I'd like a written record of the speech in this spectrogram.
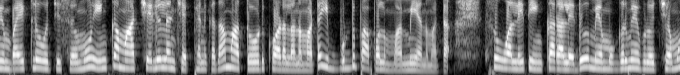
మేము బైక్లో వచ్చేసాము. ఇంకా మా చెల్లెలు అని చెప్పాను కదా మా తోడి కోడలు అనమాట ఈ బుడ్డు పాపలు మమ్మీ అనమాట సో వాళ్ళైతే ఇంకా రాలేదు. మేము ముగ్గురమే ఇప్పుడు వచ్చాము.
